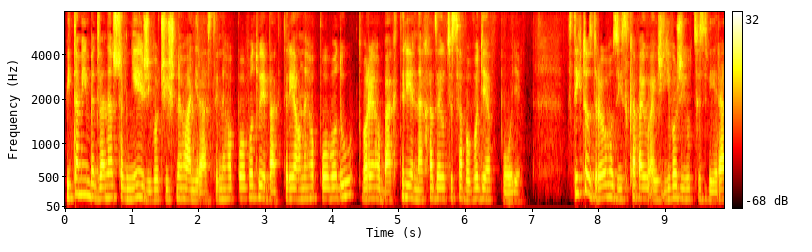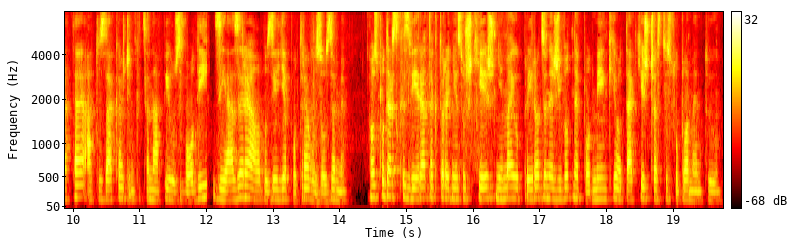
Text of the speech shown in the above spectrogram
Vitamín B12 však nie je živočišného ani rastlinného pôvodu, je bakteriálneho pôvodu, tvoria ho baktérie nachádzajúce sa vo vode a v pôde. Z týchto zdrojov ho získavajú aj živožijúce zvieratá a to za každým, keď sa napijú z vody, z jazera alebo zjedia potravu zo zeme. Hospodárske zvieratá, ktoré dnes už tiež nemajú prirodzené životné podmienky, ho taktiež často suplementujú.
